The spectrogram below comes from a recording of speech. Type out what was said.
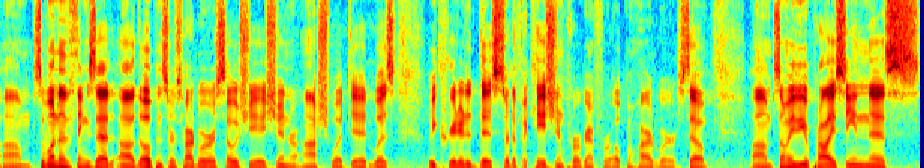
Um, so one of the things that uh, the Open Source Hardware Association, or OSHWA, did was we created this certification program for open hardware. So um, some of you have probably seen this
